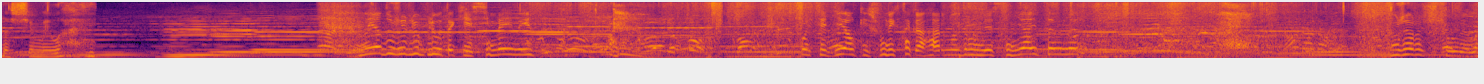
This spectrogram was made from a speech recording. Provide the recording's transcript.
защемило. Люблю такі сімейні посиділки, що в них така гарна дружня сім'я, і це мене дуже розчулило.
